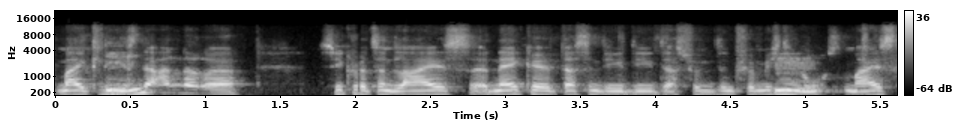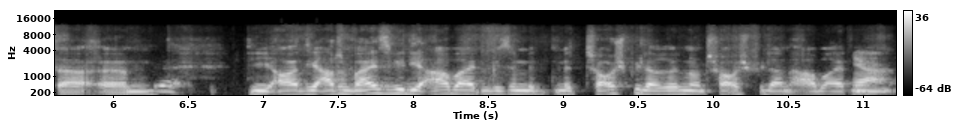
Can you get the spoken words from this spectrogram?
Mike Lee mhm. ist der andere. Secrets and Lies, äh, Naked, das sind die, die, das für, sind für mich mhm. die großen Meister. Ähm, die, die Art und Weise, wie die arbeiten, wie sie mit, mit Schauspielerinnen und Schauspielern arbeiten, ja.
